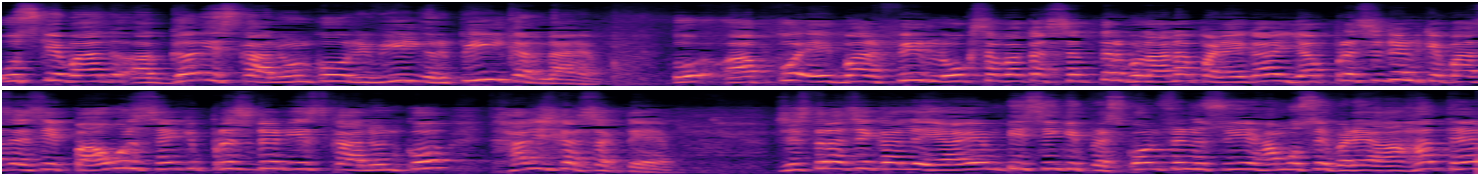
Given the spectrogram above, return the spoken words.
उसके बाद अगर इस कानून को रिवील रिपील करना है तो आपको एक बार फिर लोकसभा का सत्र बुलाना पड़ेगा या प्रेसिडेंट के पास ऐसे पावर्स है कि प्रेसिडेंट इस कानून को खारिज कर सकते हैं। जिस तरह से कल एआईएमटीसी की प्रेस कॉन्फ्रेंस हुई हम उससे बड़े आहत है।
